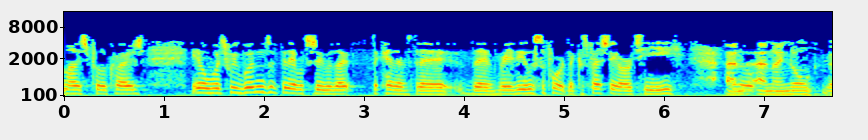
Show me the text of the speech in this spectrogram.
manage to pull a crowd, you know, which we wouldn't have been able to do without the kind of the, the radio support, like especially RTE. and know. and I know uh,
